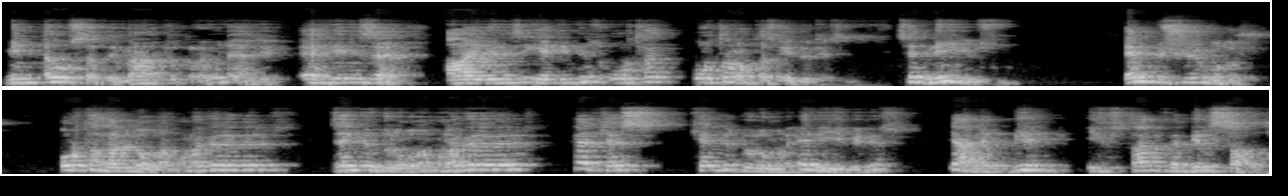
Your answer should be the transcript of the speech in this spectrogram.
Min evsatı ma tud'amune ehli. Ehlinize, ailenize yediğiniz orta, orta noktasını yedireceksiniz. Sen ne yiyorsun? En düşüğü budur. Orta halli olan ona göre verir. Zengin durumu olan ona göre verir. Herkes kendi durumunu en iyi bilir. Yani bir iftar ve bir sahur.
